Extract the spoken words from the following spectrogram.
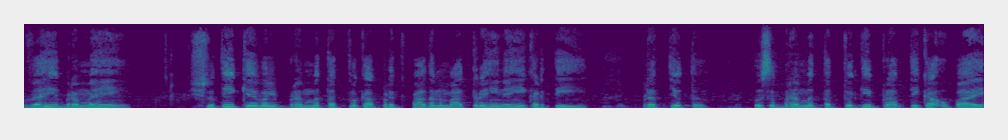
वही ब्रह्म है। श्रुति केवल ब्रह्म तत्व का प्रतिपादन मात्र ही नहीं करती, प्रत्युत उस ब्रह्म तत्व की प्राप्ति का उपाय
